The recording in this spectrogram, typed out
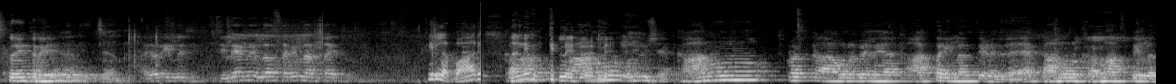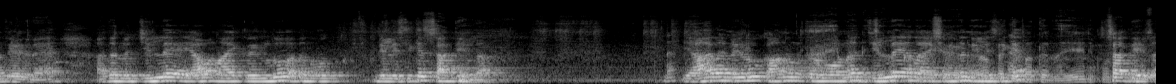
ಸ್ನೇಹಿತರೆ ಇಲ್ಲಿ ಬಾರಿ ನನಗೆ ಗೊತ್ತಿಲ್ಲ ಕಾನೂನು ಒಂದು ವಿಷಯ. ಕಾನೂನು ಪ್ರಕಾರ ಅವರ ಮೇಲೆ ಆಗ್ತಾ ಇಲ್ಲ ಅಂತ ಹೇಳಿದ್ರೆ ಕಾನೂನು ಕ್ರಮ ಆಗ್ತಾ ಇಲ್ಲ ಅಂತ ಹೇಳಿದ್ರೆ ಅದನ್ನು ಜಿಲ್ಲೆ ಯಾವ ನಾಯಕರಿಂದಲೂ ಅದನ್ನು ನಿಲ್ಲಿಸಲಿಕ್ಕೆ ಸಾಧ್ಯ ಇಲ್ಲ. ಯಾರ ಮೇಲೂ ಕಾನೂನು ಕ್ರಮವನ್ನ ಜಿಲ್ಲೆಯ ನಾಯಕರಿಂದ ನಿಲ್ಲಿಸಲಿಕ್ಕೆ ಸಾಧ್ಯ ಇಲ್ಲ.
